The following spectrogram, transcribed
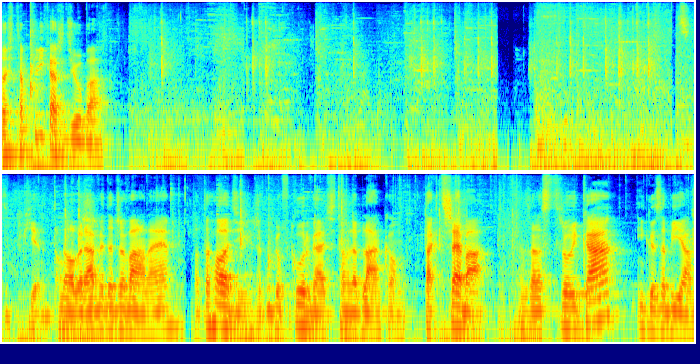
Coś tam klikasz dziuba. Dobra, wydedżowane. O to chodzi, żeby go wkurwiać tą leblanką. Tak trzeba. Zaraz trójka i go zabijam.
